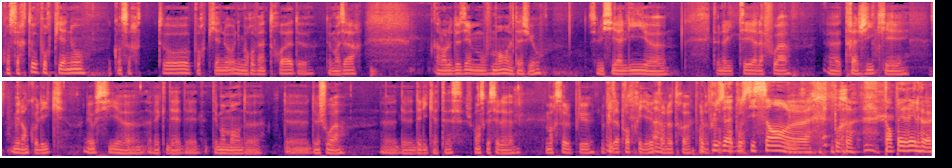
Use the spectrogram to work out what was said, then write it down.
concerto pour piano, concerto pour piano numéro 23 de, Mozart. Alors le deuxième mouvement, Adagio, celui-ci allie euh, tonalité à la fois euh, tragique et mélancolique, mais aussi euh, avec des, moments de, de, de joie, de, délicatesse. Je pense que c'est le morceau le plus le plus approprié pour ah, notre pour le plus adoucissant euh, pour euh, tempérer le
